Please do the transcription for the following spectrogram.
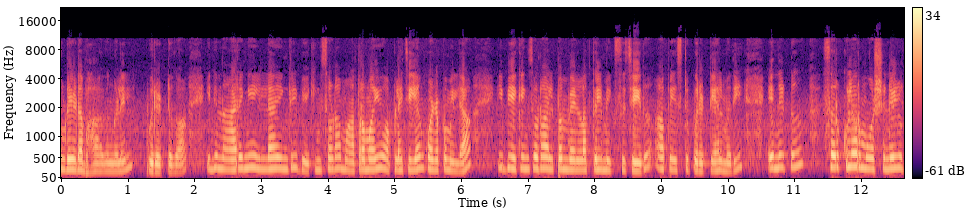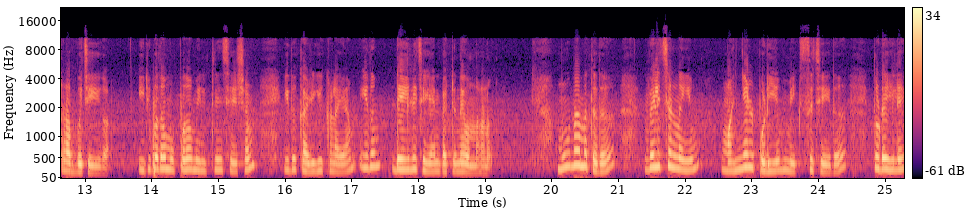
തുടയുടെ ഭാഗങ്ങളിൽ പുരട്ടുക. ഇനി നാരങ്ങ ഇല്ല എങ്കിൽ ബേക്കിംഗ് സോഡ മാത്രമായും അപ്ലൈ ചെയ്യാൻ കുഴപ്പമില്ല. ഈ ബേക്കിംഗ് സോഡ അല്പം വെള്ളത്തിൽ മിക്സ് ചെയ്ത് ആ പേസ്റ്റ് പുരട്ടിയാൽ മതി. എന്നിട്ട് സർക്കുലർ മോഷനിൽ റബ്ബ് ചെയ്യുക. ഇരുപതോ മുപ്പതോ മിനിറ്റിന് ശേഷം ഇത് കഴുകിക്കളയാം. ഇതും ഡെയിലി ചെയ്യാൻ പറ്റുന്ന ഒന്നാണ്. മൂന്നാമത്തത് വെളിച്ചെണ്ണയും മഞ്ഞൾപ്പൊടിയും മിക്സ് ചെയ്ത് തുടയിലെ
